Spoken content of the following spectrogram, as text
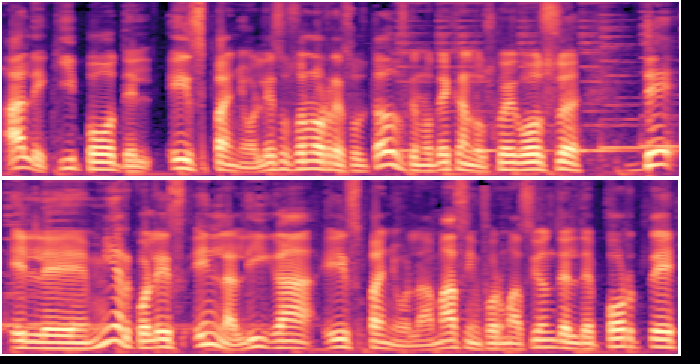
al equipo del Español. Esos son los resultados que nos dejan los juegos del de eh, miércoles en la Liga Española. Más información del deporte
